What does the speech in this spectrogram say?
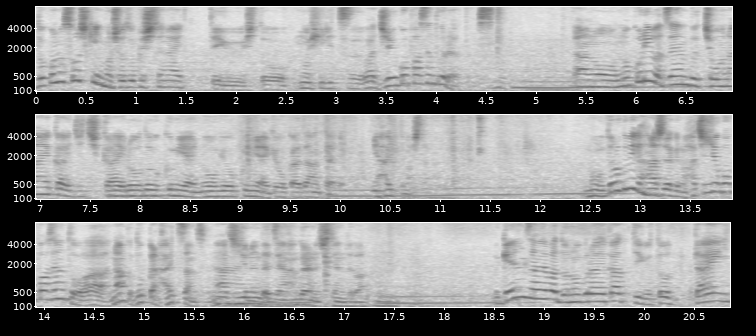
どこの組織にも所属してないっていう人の比率は15%ぐらいだったんです。あの残りは全部町内会自治会労働組合農業組合業界団体に入ってました。もう驚くべき話だけど85%はなんかどっかに入ってたんですよね。80年代前半ぐらいの時点では。現在はどのぐらいかっていうと大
